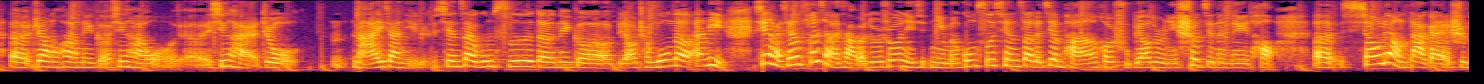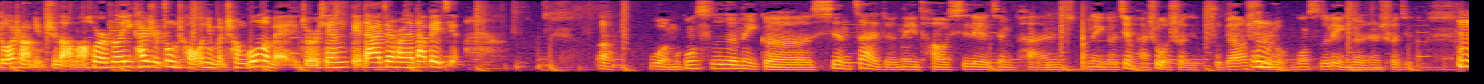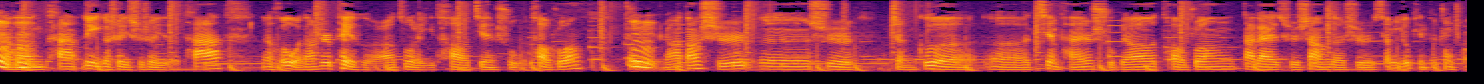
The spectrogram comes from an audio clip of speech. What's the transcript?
呃，这样的话，那个星海我，呃，星海就嗯拿一下你现在公司的那个比较成功的案例。星海先分享一下吧，就是说你你们公司现在的键盘和鼠标，就是你设计的那一套，呃，销量大概是多少？你知道吗？或者说一开始众筹你们成功了没？就是先给大家介绍一下大背景。啊，我们公司的那个现在的那套系列键盘，那个键盘是我设计的，鼠标是嗯。我们公司另一个人设计的，嗯。然后嗯他另一个设计师设计的，他呃和我当时配合，然后做了一套键鼠套装，嗯然后当时嗯、是整个呃键盘鼠标套装大概是上的是小米有品的众筹，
